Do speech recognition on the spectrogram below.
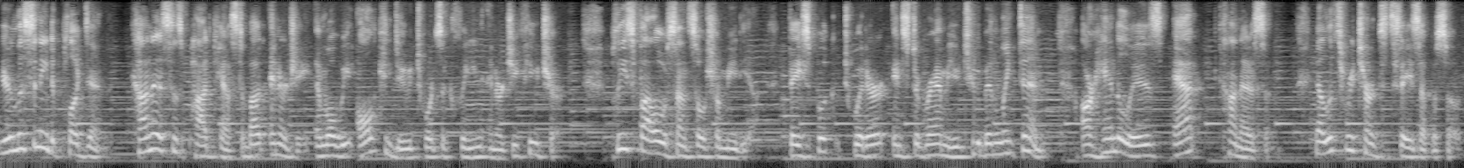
You're listening to Plugged In, Con Edison's podcast about energy and what we all can do towards a clean energy future. Please follow us on social media Facebook, Twitter, Instagram, YouTube, and LinkedIn. Our handle is at Con Edison. Now let's return to today's episode.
